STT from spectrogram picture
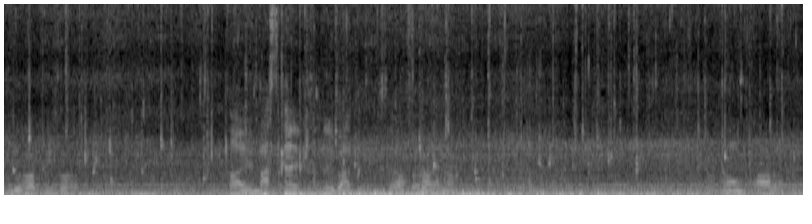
বদলি বদলি করে। হয় মাঝখানে বাদলি বাদে। মাঝখানে না। ভালো।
